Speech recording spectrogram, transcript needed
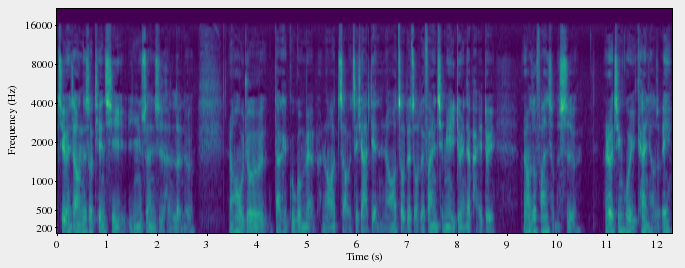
基本上那时候天气已经算是很冷了，然后我就打开 Google Map，然后找这家店，然后走着走着发现前面一堆人在排队，我想说发生什么事？了，然后经过一看，想说哎，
